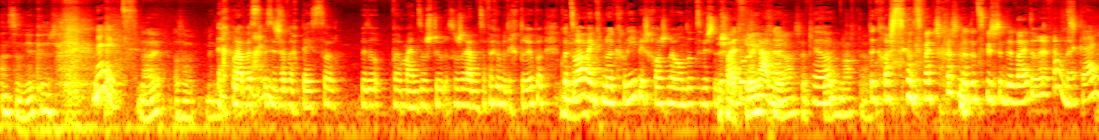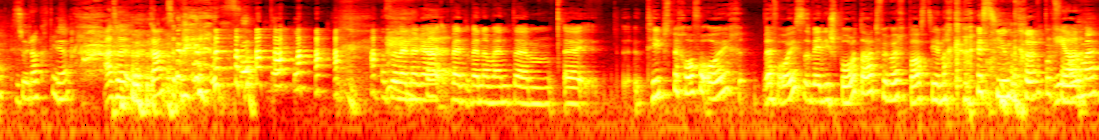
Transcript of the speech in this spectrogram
Hast du noch nie gehört? Nicht? Nein, also... ich glaube, es, es ist einfach besser. Weil ich meine, sonst, sonst rennen sie einfach über dich drüber. Gut, zwar, wenn du genug klein bist, kannst du noch unter zwischen den Beinen durchrennen. ja, es hat Ja. Vor- und Nachteile. Dann kannst du, also, weißt, kannst du noch dazwischen den Beinen durchrennen. Das ist geil. Das ist praktisch. Ja. Also, ganz... Also wenn ihr, äh, wenn, wenn ihr wollt, ähm, äh, Tipps bekommen von euch, von uns, welche Sportart für euch passt, je nach Größe und Körperformen, Ja,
